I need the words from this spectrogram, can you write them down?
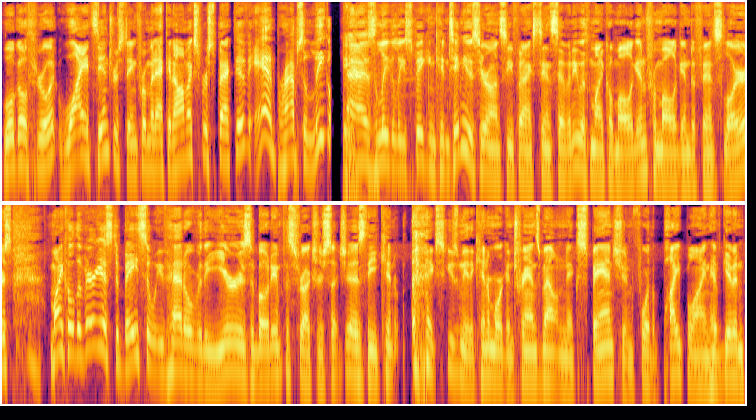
We'll go through it, why it's interesting from an economics perspective, and perhaps a legal. As legally speaking continues here on CFAX 1070 with Michael Mulligan from Mulligan Defense Lawyers. Michael, the various debates that we've had over the years about infrastructure, such as the excuse me, the Kinder Morgan Trans Mountain expansion for the pipeline, have given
